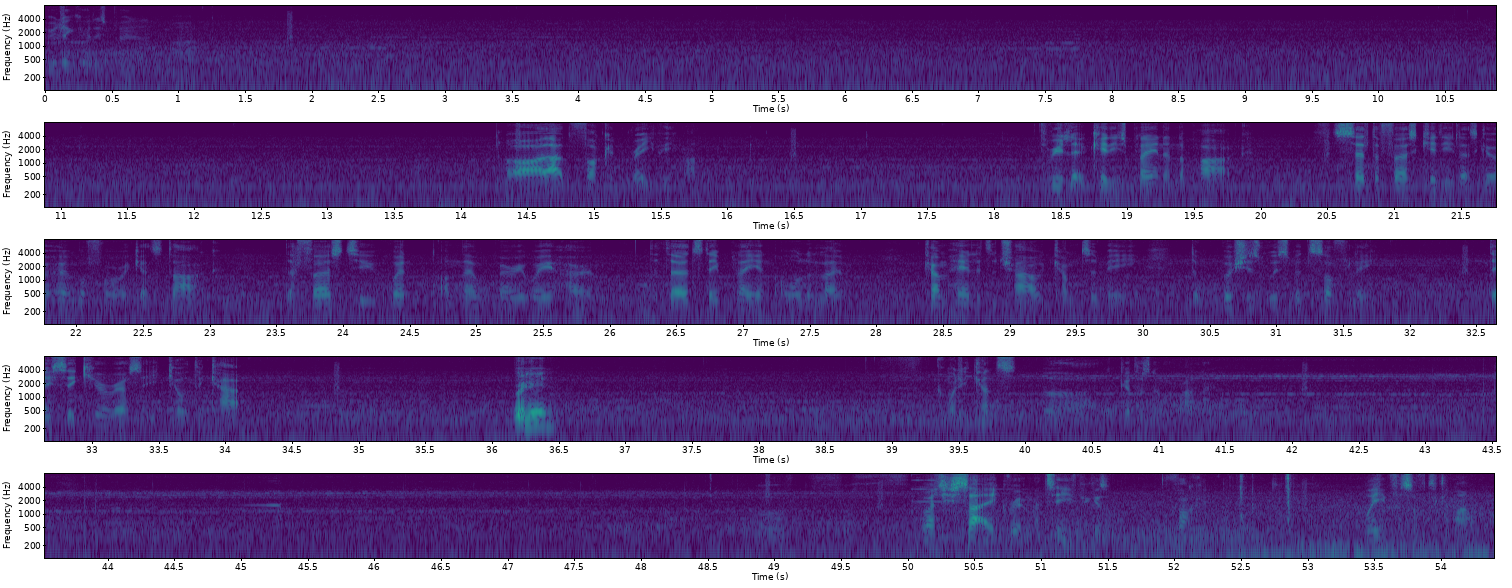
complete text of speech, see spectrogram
really good, he's playing in the park. Oh, that fucking rapey, man. Three little kiddies playing in the park. Said the first kiddie, let's go home before it gets dark. The first two went on their merry way home. The third stayed playing all alone. Come here, little child, come to me. The bushes whispered softly. They say curiosity killed the cat. Brilliant. Come on, you cunts. Oh, good, there's no one around. Oh. I'm actually sat here gritting my teeth because I'm fucking waiting for something to come out.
